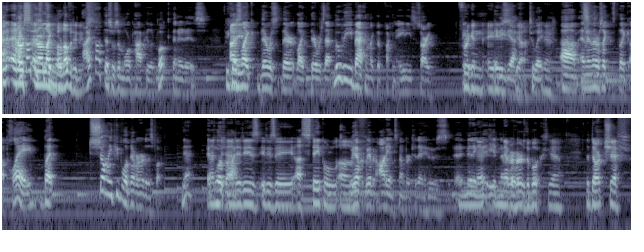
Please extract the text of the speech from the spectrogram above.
and, and I are thought and are like more- beloved in it. I thought this was a more popular book than it is because I- like there was there like there was that movie back in like the fucking eighties. Sorry, friggin' 80s. 80s. Yeah, too late. Yeah. Um, and then there was like like a play, but so many people have never heard of this book. Yeah. It and, blows my and mind. it is it is a, a staple of. We have we have an audience member today who's admitting ne- that he had never, never heard of the book. Yeah, the Dark Chef,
